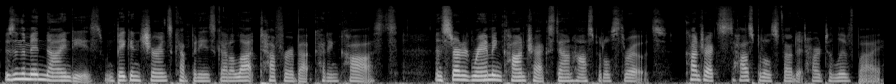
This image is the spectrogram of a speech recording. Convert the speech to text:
It was in the mid 90s when big insurance companies got a lot tougher about cutting costs and started ramming contracts down hospitals' throats, contracts hospitals found it hard to live by.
